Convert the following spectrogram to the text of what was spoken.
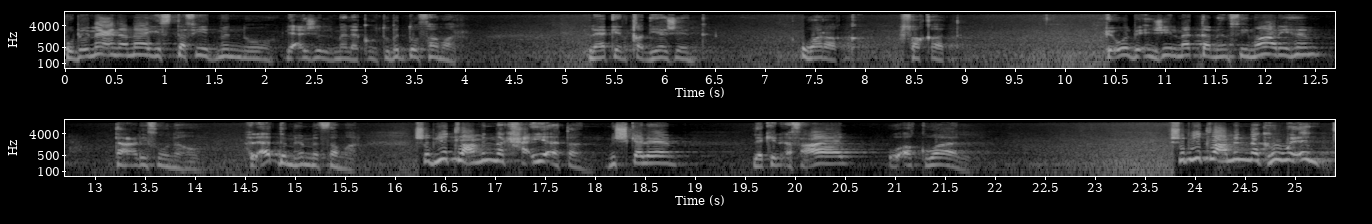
وبمعنى ما يستفيد منه لأجل ملكوته بده ثمر. لكن قد يجد ورق فقط. بيقول بإنجيل متى من ثمارهم تعرفونهم. هالقد مهم الثمر؟ شو بيطلع منك حقيقة؟ مش كلام لكن أفعال وأقوال. شو بيطلع منك هو أنت؟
